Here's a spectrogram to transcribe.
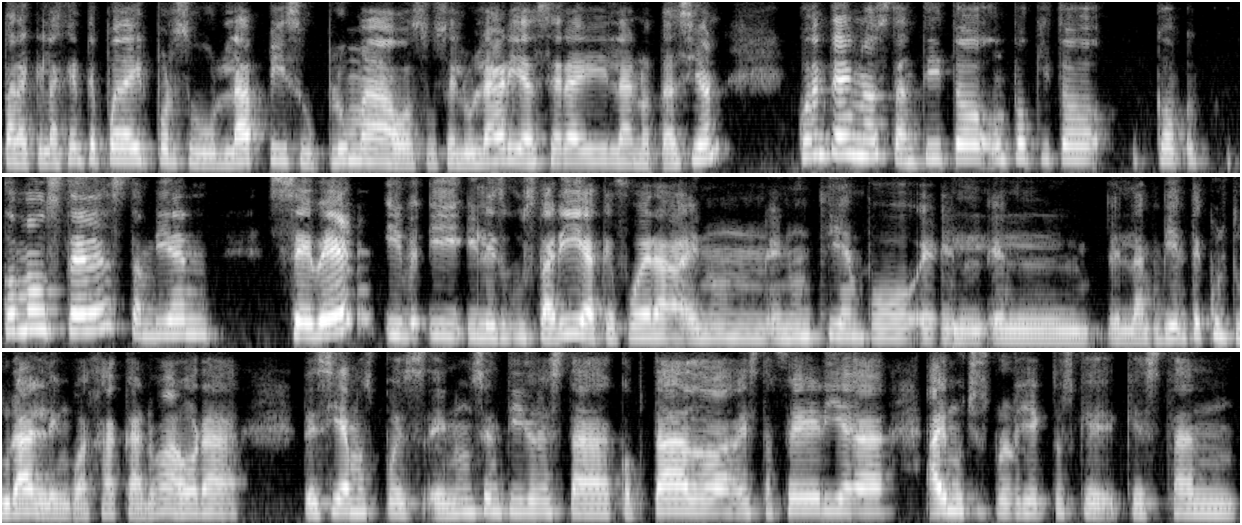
para que la gente pueda ir por su lápiz, su pluma o su celular y hacer ahí la anotación. Cuéntenos tantito, un poquito, cómo ustedes también se ven y, y- y les gustaría que fuera en un, en un tiempo el, el- el ambiente cultural en Oaxaca, ¿no? Ahora decíamos, pues en un sentido está cooptado a esta feria, hay muchos proyectos que, que están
